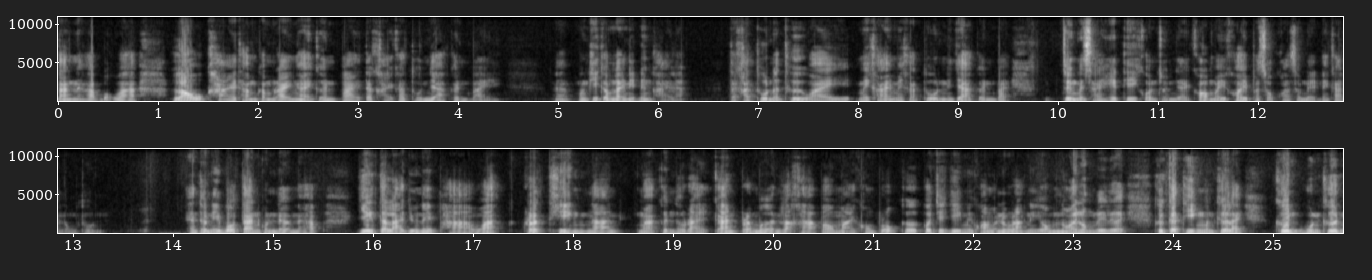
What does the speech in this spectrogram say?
ตันนะครับบอกว่าเราขายทำกำไรง่ายเกินไป แต่ขายขาดทุนยากเกินไปนะบางทีกำไรนิดนึงขายละแต่ขาดทุนนะถือไว้ไม่ขายไม่ขาดทุนเนี่ยยากเกินไป จึงเป็นสาเหตุที่คนส่วนใหญ่ก็ไม่ค่อยประสบความสำเร็จในการลงทุน แอนโทนีโบตันคนเดิมนะครับ ยิ่งตลาดอยู่ในภาวะกระทิงนานมากขึ้นเท่าไหร่ การประเมินราคาเป้าหมายของโบรกเกอร์ก็จะยิ่งมีความอนุรักษ์นิยมน้อยลงเรื่อยๆ คือกระทิงมันคืออะไรขึ้นหุ้นขึ้น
